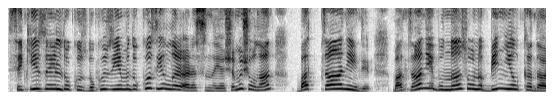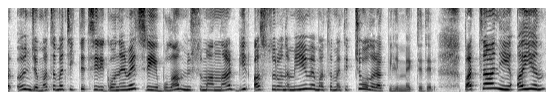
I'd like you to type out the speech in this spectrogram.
859-929 yılları arasında yaşamış olan Battani'dir. Battani bundan sonra bin yıl kadar önce matematikte trigonometriyi bulan Müslümanlar bir astronomiyi ve matematikçi olarak bilinmektedir. Battani ayın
